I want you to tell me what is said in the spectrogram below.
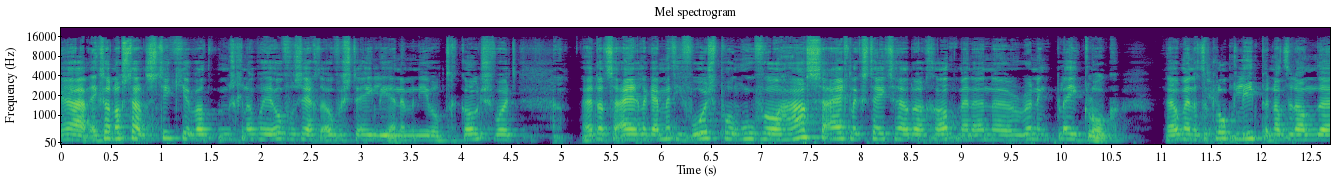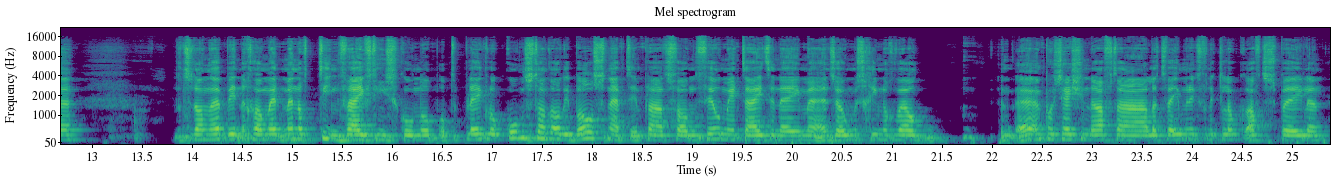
Ja, ik zat nog statistiekje wat misschien ook wel heel veel zegt over Staley en de manier waarop het gecoacht wordt. dat ze eigenlijk met die voorsprong, hoeveel haast ze eigenlijk steeds hadden gehad met een uh, running play. Nou, op het moment dat de klok liep en dat, er dan de, dat ze dan hè, binnen, gewoon met, met nog 10, 15 seconden op, op de playklok constant al die bal snapte. In plaats van veel meer tijd te nemen en zo misschien nog wel een, eh, een possession eraf te halen, twee minuten van de klok af te spelen.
